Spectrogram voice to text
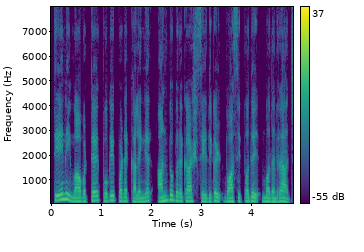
தேனி மாவட்ட புகைப்படக் கலைஞர் அன்பு பிரகாஷ் செய்திகள் வாசிப்பது மதன்ராஜ்.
